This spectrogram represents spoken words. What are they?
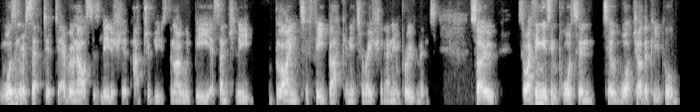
wasn't receptive to everyone else's leadership attributes, then I would be essentially blind to feedback and iteration and improvement. So, so I think it's important to watch other people,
